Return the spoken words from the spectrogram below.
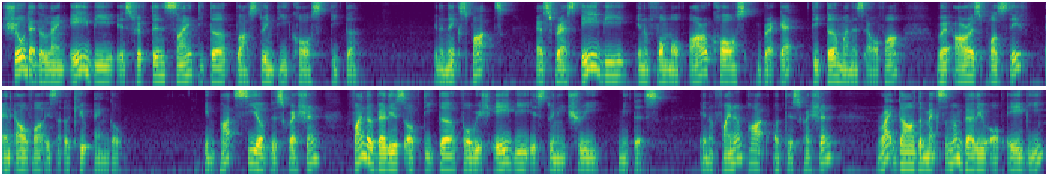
show that the length AB is 15 sine theta plus 20 cos theta. In the next part, express AB in the form of R cos bracket theta minus alpha, where R is positive and alpha is an acute angle. In part C of this question, find the values of theta for which AB is 23 meters. In the final part of this question, write down the maximum value of AB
